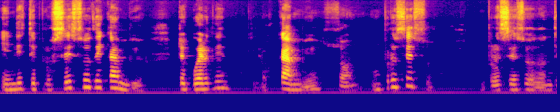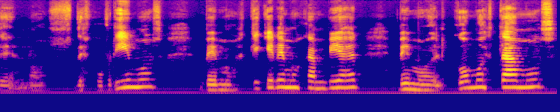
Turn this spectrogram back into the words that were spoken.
en este proceso de cambio. Recuerden que los cambios son un proceso proceso donde nos descubrimos, vemos qué queremos cambiar, vemos el cómo estamos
